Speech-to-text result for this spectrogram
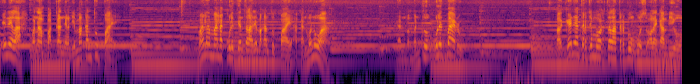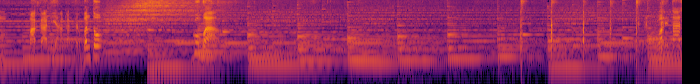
Inilah penampakan yang dimakan tupai. Mana-mana kulit yang telah dimakan tupai akan menua dan membentuk kulit baru. Bagian yang terjemur telah terbungkus oleh kambium, maka dia akan terbentuk gubal. Dengan kualitas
